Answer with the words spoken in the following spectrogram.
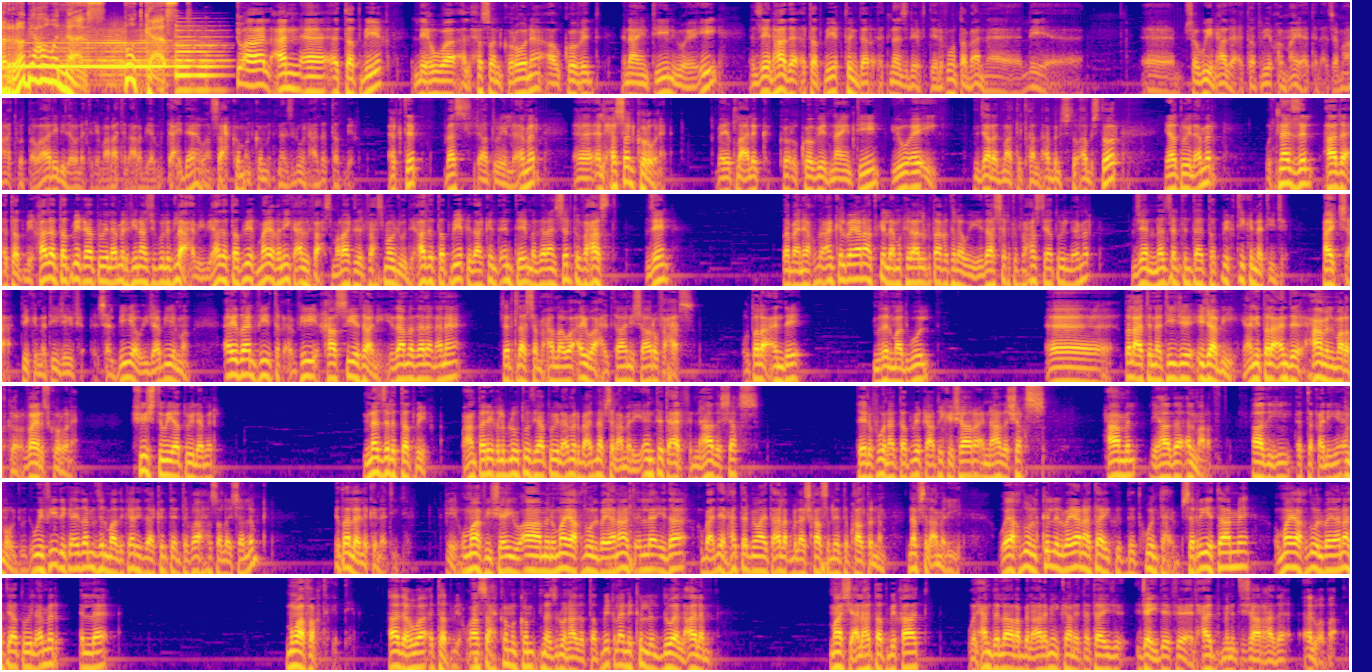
الرابعة والناس. بودكاست. سؤال عن آه، التطبيق اللي هو الحصن كورونا أو كوفيد 19 يو إي زين هذا التطبيق تقدر تنزله في التليفون. طبعا آه، اللي آه، مسوين هذا التطبيق هم هيئة الأزمات والطوارئ بدولة الإمارات العربية المتحدة. وأنصحكم أنكم تنزلون هذا التطبيق. اكتب بس يا طويل العمر الحصن كورونا بيطلع لك كو- كوفيد 19 UAE. مجرد ما تدخل App Sto- App Store يا طويل العمر وتنزل هذا التطبيق. هذا التطبيق يا طويل العمر في ناس يقول لك لا حبيبي هذا التطبيق ما يغنيك عن الفحص مراكز الفحص موجودة. هذا التطبيق إذا كنت أنت مثلا سرت وفحصت زين؟ طبعا يأخذون عنك البيانات كلها من خلال بطاقه الهويه إذا سرت وفحصت يا طويل العمر زين ونزلت أنت التطبيق تيك النتيجة. هاي الساعة تيك النتيجة سلبية وإيجابية. المهم أيضا في تق... في خاصية ثانية. إذا مثلا أنا صرت لا سمح الله وأي واحد ثاني صار وفحص. وطلع عندي مثل ما تقول آه، طلعت النتيجة إيجابية. يعني طلع عنده حامل مرض كور- فيروس كورونا. شو يستوي يا طويل العمر؟ منزل التطبيق. وعن طريق البلوتوث يا طويل العمر بعد نفس العملية. أنت تعرف أن هذا الشخص تليفون التطبيق يعطيك إشارة أن هذا الشخص حامل لهذا المرض. هذه التقنية الموجودة. ويفيدك أيضا مثل ما ذكرت إذا كنت أنت فاحص الله يسلمك يطلع لك النتيجة. إيه وما في شيء وآمن وما يأخذون البيانات إلا إذا وبعدين حتى بما يتعلق بالأشخاص اللي أنت مخالطنهم نفس العملية. ويأخذون كل البيانات هاي تكون بسرية تامة وما يأخذون البيانات يا طويل العمر إلا موافقتك أنت. هذا هو التطبيق. وأنصحكم أنكم تنزلون هذا التطبيق لأن كل الدول العالم ماشي على هالتطبيقات. والحمد لله رب العالمين كانت نتائج جيدة في الحد من انتشار هذا الوباء.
